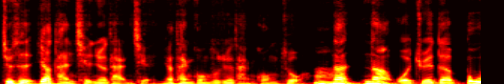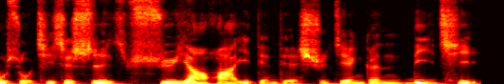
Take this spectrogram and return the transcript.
就是要谈钱就谈钱，要谈工作就谈工作。嗯那那我觉得部署其实是需要花一点点时间跟力气，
